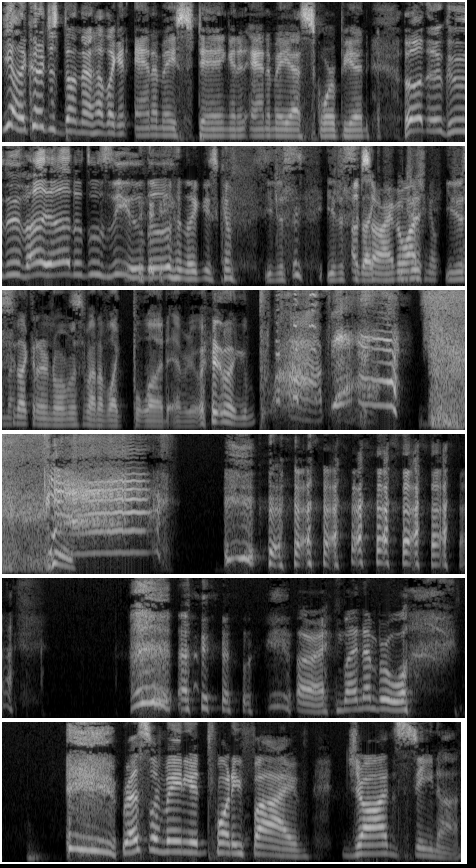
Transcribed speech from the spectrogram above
Yeah, they could have just done that. Have like an anime Sting and an anime S Scorpion. Oh, like he's come. you just you just I'm like sorry, I've been you watching just, a- you just see like an enormous amount of like blood everywhere. like, All right, my number one, WrestleMania 25, John Cena.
